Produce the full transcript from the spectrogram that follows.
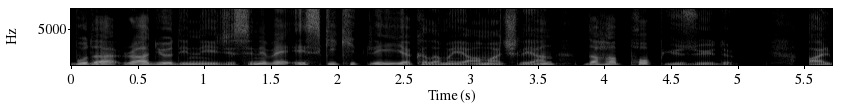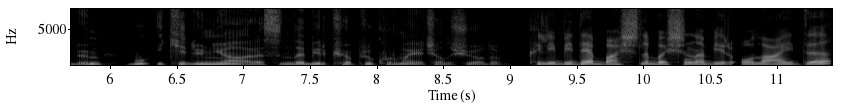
Bu da radyo dinleyicisini ve eski kitleyi yakalamayı amaçlayan daha pop yüzüydü. Albüm bu iki dünya arasında bir köprü kurmaya çalışıyordu. Klibi de başlı başına bir olaydı.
